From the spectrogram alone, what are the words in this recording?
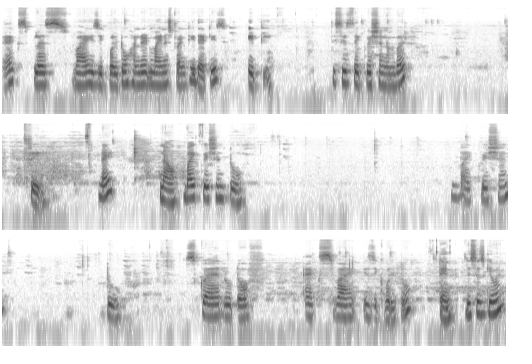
x plus y is equal to 100 minus 20 that is 80 this is the equation number 3 right? Now by equation 2 by equation 2 square root of xy is equal to 10 this is given.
